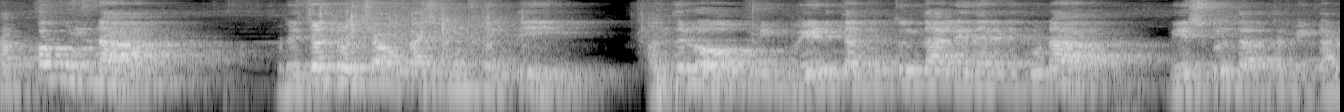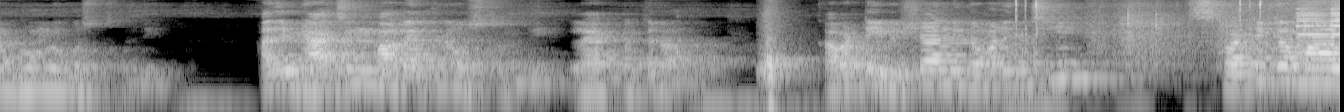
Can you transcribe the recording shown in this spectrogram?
తప్పకుండా రిజల్ట్ వచ్చే అవకాశం ఉంటుంది. అందులో మీకు వేడి తగ్గుతుందా లేదనేది కూడా వేసుకున్న తర్వాత మీకు అనుభవంలోకి వస్తుంది. అది మ్యాచింగ్ మాల అయితేనే వస్తుంది లేకపోతే రాదు. కాబట్టి ఈ విషయాన్ని గమనించి స్ఫటిక మాల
